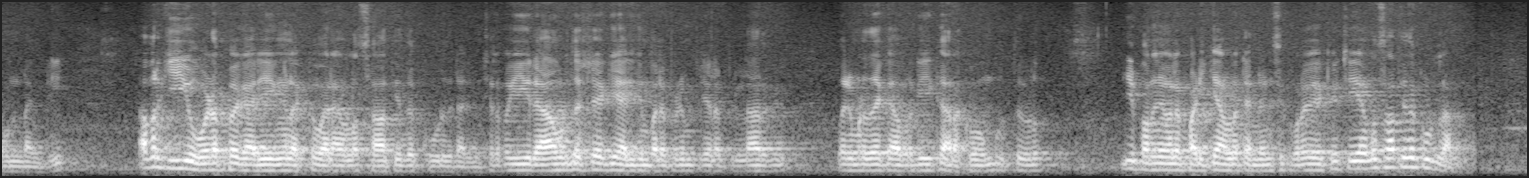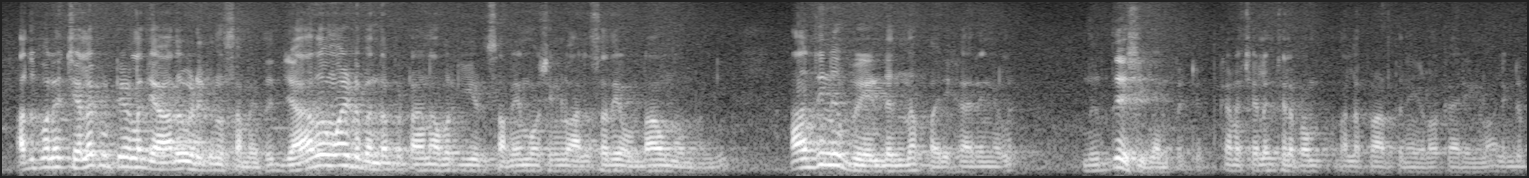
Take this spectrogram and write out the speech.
ഉണ്ടെങ്കിൽ അവർക്ക് ഈ ഉഴപ്പ് കാര്യങ്ങളൊക്കെ വരാനുള്ള സാധ്യത കൂടുതലായിരിക്കും. ചിലപ്പോൾ ഈ രാഹുദശയൊക്കെ ആയിരിക്കും പലപ്പോഴും ചില പിള്ളേർക്ക് വരുമ്പോഴത്തേക്ക് അവർക്ക് ഈ കറക്കവും കുത്തുകളും ഈ പറഞ്ഞ പോലെ പഠിക്കാനുള്ള ടെൻഡൻസി കുറയുകയൊക്കെ ചെയ്യാനുള്ള സാധ്യത കൂടുതലാണ്. അതുപോലെ ചില കുട്ടികളുടെ ജാതകം എടുക്കുന്ന സമയത്ത് ജാതകവുമായിട്ട് ബന്ധപ്പെട്ടാണ് അവർക്ക് ഈ ഒരു സമയമോശങ്ങളോ അലസതയോ ഉണ്ടാകുന്നുണ്ടെങ്കിൽ അതിന് വേണ്ടുന്ന പരിഹാരങ്ങൾ നിർദ്ദേശിക്കാൻ പറ്റും. കാരണം ചില ചിലപ്പം നല്ല പ്രാർത്ഥനകളോ കാര്യങ്ങളോ അല്ലെങ്കിൽ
